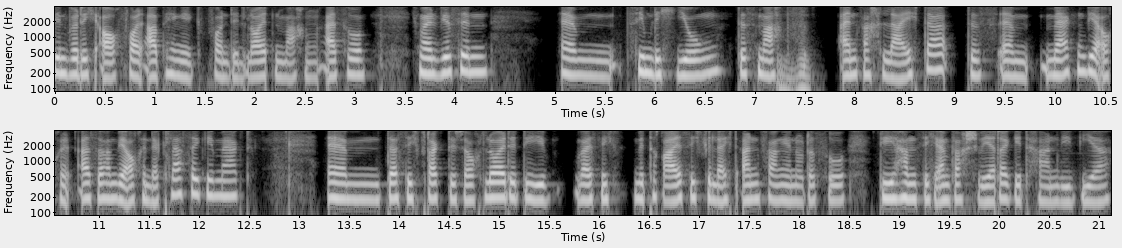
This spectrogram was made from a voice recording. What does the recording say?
den würde ich auch voll abhängig von den Leuten machen. Also ich meine, wir sind ähm, ziemlich jung, das macht's Mhm. Einfach leichter. Das ähm, merken wir auch, in, also haben wir auch in der Klasse gemerkt, ähm, dass sich praktisch auch Leute, die, weiß nicht, mit 30 vielleicht anfangen oder so, die haben sich einfach schwerer getan wie wir.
